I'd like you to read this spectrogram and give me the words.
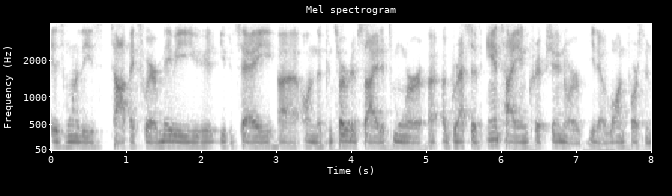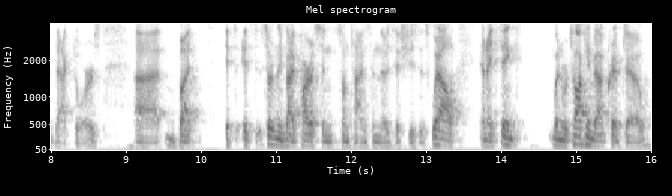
is one of these topics where maybe you you could say uh, on the conservative side it's more uh, aggressive anti-encryption or you know law enforcement backdoors, uh, but it's it's certainly bipartisan sometimes in those issues as well. And I think when we're talking about crypto,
